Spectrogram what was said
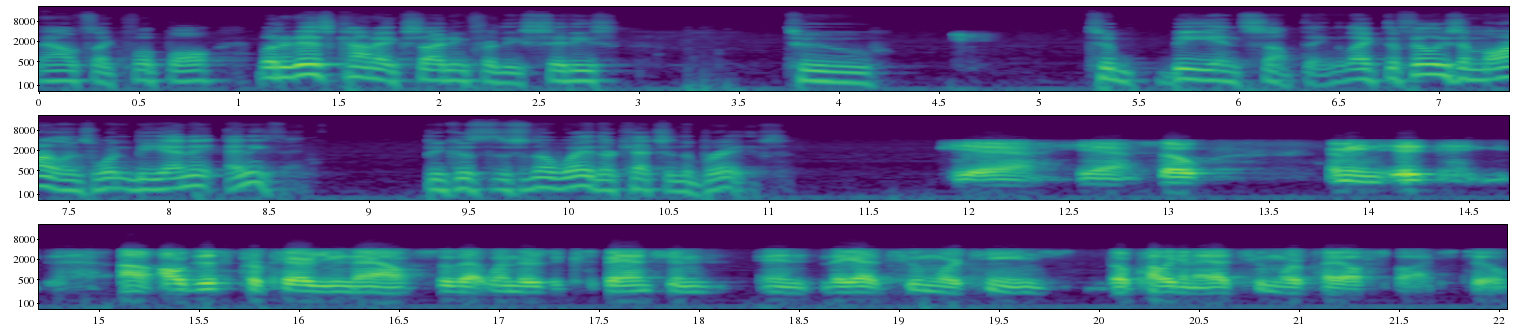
Now it's like football, but it is kind of exciting for these cities to to be in something. Like the Phillies and Marlins wouldn't be any anything because there's no way they're catching the Braves. Yeah, yeah. So, I mean, it. I'll I'll just prepare you now so that when there's expansion and they add two more teams, they're probably going to add two more playoff spots too.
